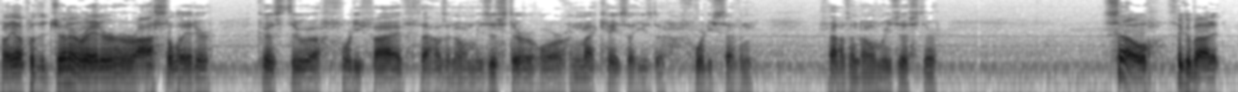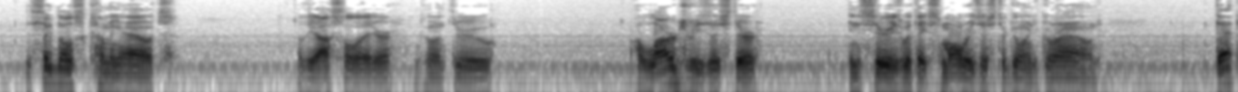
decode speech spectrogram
Now the output of the generator or oscillator goes through a 45,000 ohm resistor, or in my case, I used a 47,000 ohm resistor. So, think about it. The signal's coming out of the oscillator, going through a large resistor in series with a small resistor going to ground. That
